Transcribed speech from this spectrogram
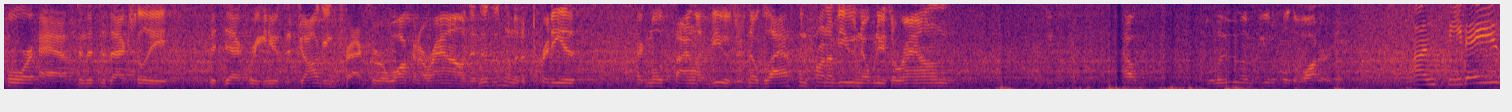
four aft, and this is actually the deck where you can use the jogging track. So we're walking around, and this is one of the prettiest, like most silent views. There's no glass in front of you, nobody's around. Just how blue and beautiful the water is. On sea days,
